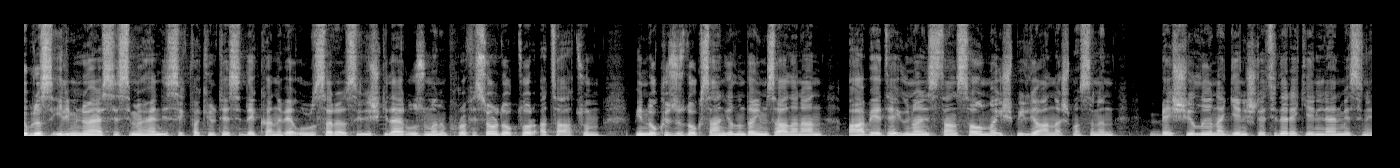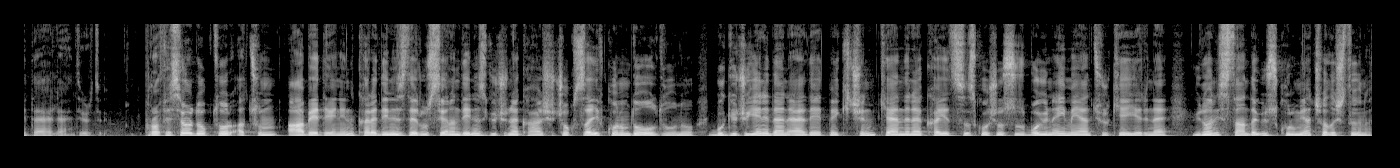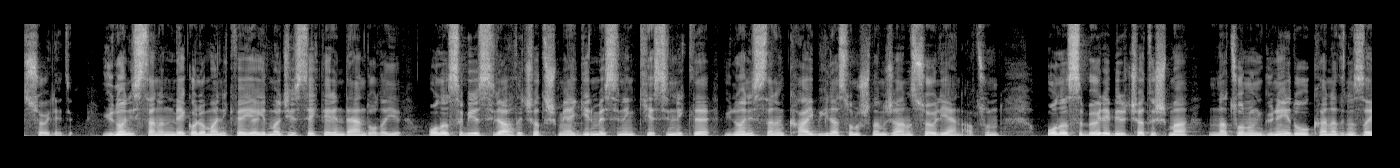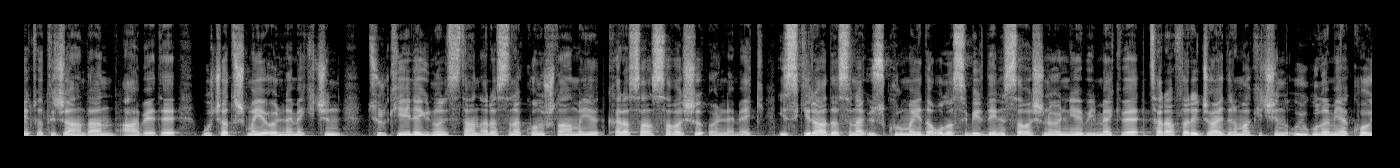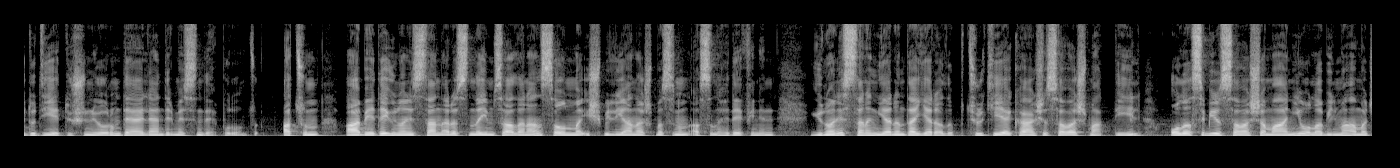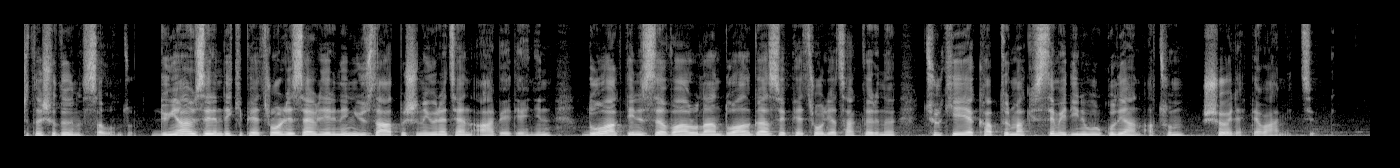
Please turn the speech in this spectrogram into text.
Kıbrıs İlim Üniversitesi Mühendislik Fakültesi Dekanı ve Uluslararası İlişkiler Uzmanı Profesör Doktor Ata Atun, 1990 yılında imzalanan ABD-Yunanistan Savunma İşbirliği Anlaşması'nın 5 yıllığına genişletilerek yenilenmesini değerlendirdi. Profesör Doktor Atun, ABD'nin Karadeniz'de Rusya'nın deniz gücüne karşı çok zayıf konumda olduğunu, bu gücü yeniden elde etmek için kendine kayıtsız koşulsuz boyun eğmeyen Türkiye yerine Yunanistan'da üs kurmaya çalıştığını söyledi. Yunanistan'ın megalomanik ve yayılmacı isteklerinden dolayı olası bir silahlı çatışmaya girmesinin kesinlikle Yunanistan'ın kaybıyla sonuçlanacağını söyleyen Atun, olası böyle bir çatışma NATO'nun Güneydoğu kanadını zayıflatacağından ABD bu çatışmayı önlemek için Türkiye ile Yunanistan arasına konuşlanmayı karasal savaşı önlemek, İskiri Adası'na üs kurmayı da olası bir deniz savaşını önleyebilmek ve tarafları caydırmak için uygulamaya koydu diye düşünüyorum değerlendirmesinde bulundu. Atun, ABD-Yunanistan arasında imzalanan savunma işbirliği anlaşmasının hedefinin Yunanistan'ın yanında yer alıp Türkiye'ye karşı savaşmak değil, olası bir savaşa mani olabilme amacı taşıdığını savundu. Dünya üzerindeki petrol rezervlerinin %60'ını yöneten ABD'nin Doğu Akdeniz'de var olan doğal gaz ve petrol yataklarını Türkiye'ye kaptırmak istemediğini vurgulayan Atun şöyle devam etti.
